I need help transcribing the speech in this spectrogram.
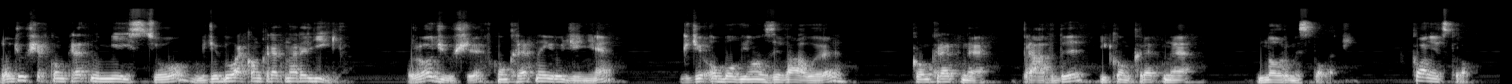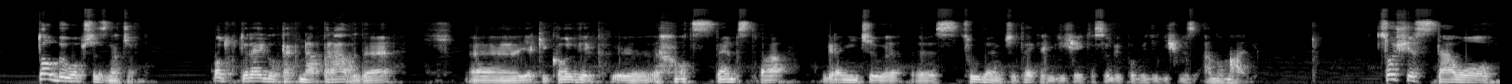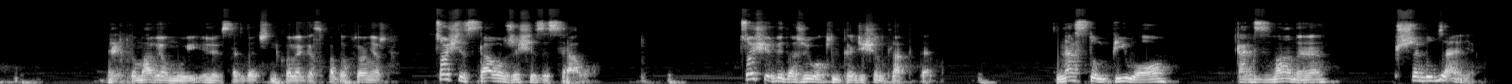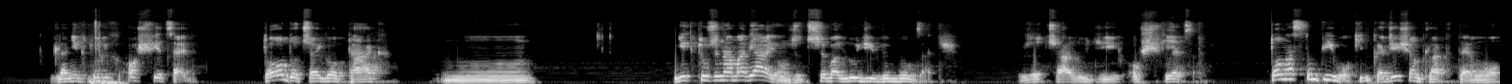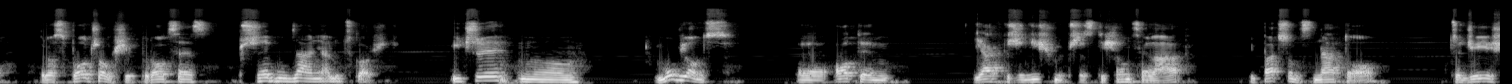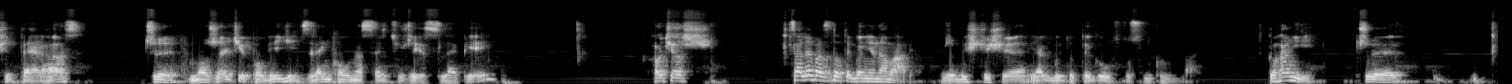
Rodził się w konkretnym miejscu, gdzie była konkretna religia. Rodził się w konkretnej rodzinie, gdzie obowiązywały konkretne prawdy i konkretne normy społeczne. Koniec kroku. To było przeznaczenie, od którego tak naprawdę E, jakiekolwiek e, odstępstwa graniczyły e, z cudem, czy tak jak dzisiaj to sobie powiedzieliśmy, z anomalią. Co się stało, jak to mawiał mój serdeczny kolega spadochroniarz, co się stało, że się zesrało? Co się wydarzyło kilkadziesiąt lat temu? Nastąpiło tak zwane przebudzenie, dla niektórych oświecenie. To, do czego tak Mm. Niektórzy namawiają, że trzeba ludzi wybudzać, że trzeba ludzi oświecać. To nastąpiło kilkadziesiąt lat temu, rozpoczął się proces przebudzania ludzkości. I czy mm, mówiąc e, o tym, jak żyliśmy przez tysiące lat, I patrząc na to, co dzieje się teraz, czy możecie powiedzieć z ręką na sercu, że jest lepiej? Chociaż wcale was do tego nie namawiam, żebyście się jakby do tego ustosunkowywali. Kochani, czy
